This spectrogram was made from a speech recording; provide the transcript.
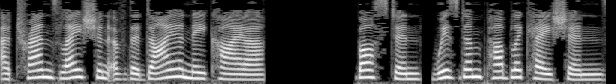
a translation of the Digha Nikaya. Boston, Wisdom Publications.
